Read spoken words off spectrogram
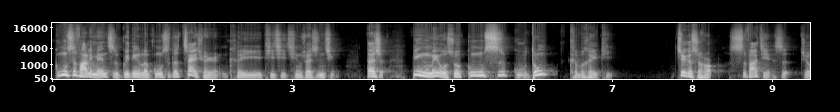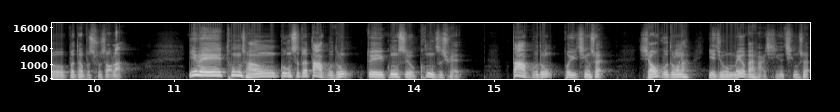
公司法里面只规定了公司的债权人可以提起清算申请。但是并没有说公司股东可不可以提，这个时候司法解释就不得不出手了，因为通常公司的大股东对公司有控制权，大股东不予清算，小股东呢也就没有办法进行清算，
